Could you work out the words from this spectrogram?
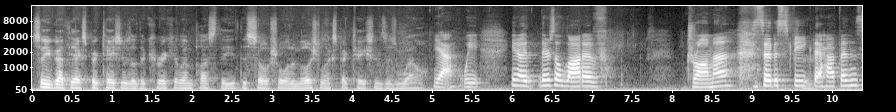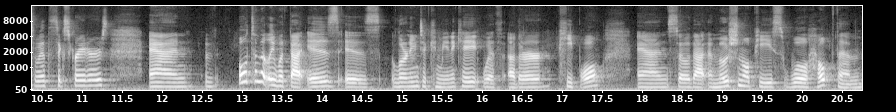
So you've got the expectations of the curriculum plus the, the social and emotional expectations as well. Yeah, we, you know, there's a lot of drama, so to speak, sure. that happens with sixth graders. And ultimately, what that is, is learning to communicate with other people. And so that emotional piece will help them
